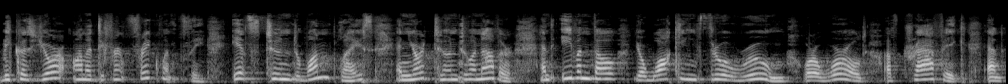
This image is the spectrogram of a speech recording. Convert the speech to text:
because you're on a different frequency. It's tuned to one place and you're tuned to another. And even though you're walking through a room or a world of traffic and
